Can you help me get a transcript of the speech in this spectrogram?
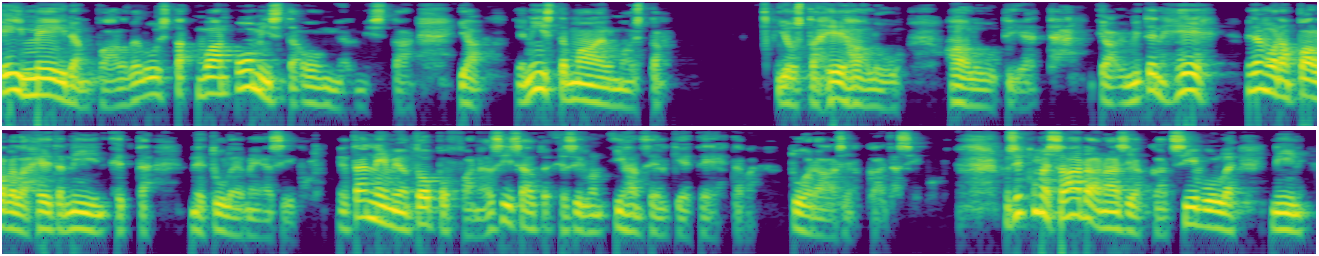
ei meidän palveluista, vaan omista ongelmistaan ja, ja niistä maailmoista, josta he haluaa haluu tietää. Ja miten he, miten voidaan palvella heitä niin, että ne tulee meidän sivulle. Ja tämän nimi on Top of Funnel sisältö, ja silloin on ihan selkeä tehtävä tuoda asiakkaita sivulle. No sitten kun me saadaan asiakkaat sivulle, niin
